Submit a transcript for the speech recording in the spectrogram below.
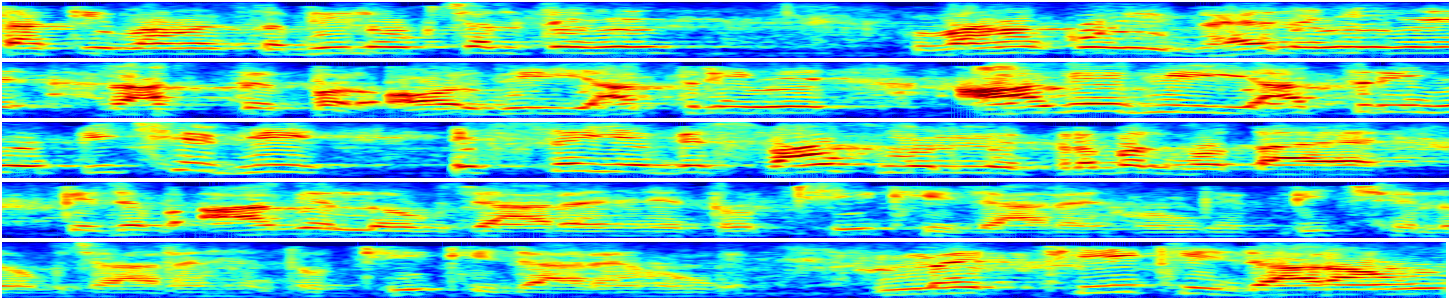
ताकि वहाँ सभी लोग चलते हैं। वहाँ कोई भय नहीं है, रास्ते पर और भी यात्री हैं, आगे भी यात्री हैं, पीछे भी। इससे ये विश्वास मन में प्रबल होता है कि जब आगे लोग जा रहे हैं तो ठीक ही जा रहे होंगे, पीछे लोग जा रहे हैं तो ठीक ही जा रहे होंगे। मैं ठीक ही जा रहा हूँ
